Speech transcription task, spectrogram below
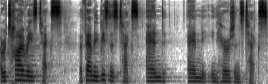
a retirees tax, a family business tax and an inheritance tax.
